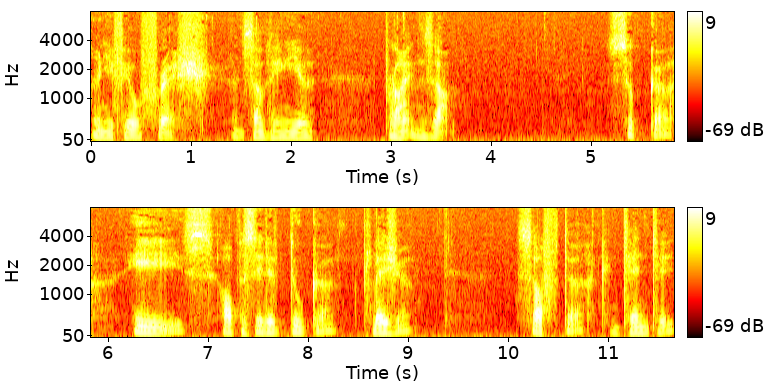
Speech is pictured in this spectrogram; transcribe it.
and you feel fresh and something you brightens up Sukha, ease, opposite of dukkha, pleasure, softer, contented,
